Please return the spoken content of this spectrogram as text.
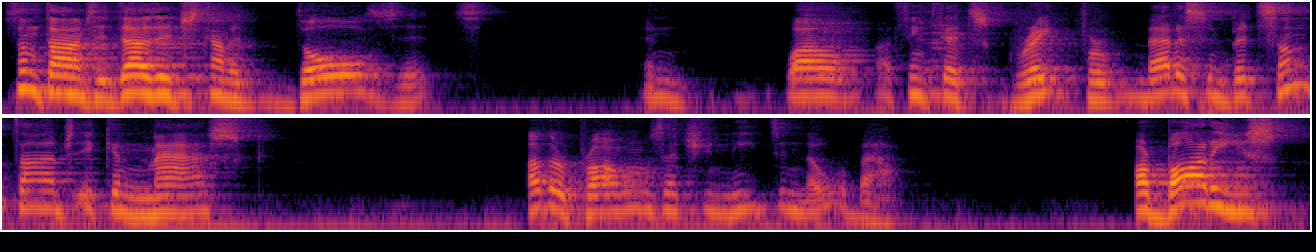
sometimes it does, it just kind of dulls it. And while I think that's great for medicine, but sometimes it can mask other problems that you need to know about. Our bodies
